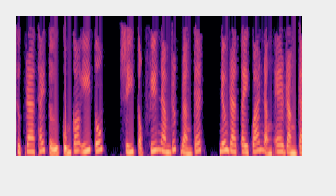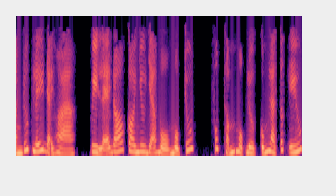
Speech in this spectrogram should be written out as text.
thực ra thái tử cũng có ý tốt, sĩ tộc phía nam rất đoàn kết, nếu ra tay quá nặng e rằng càng rước lấy đại họa, vì lẽ đó coi như giả bộ một chút, phúc thẩm một lượt cũng là tất yếu,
